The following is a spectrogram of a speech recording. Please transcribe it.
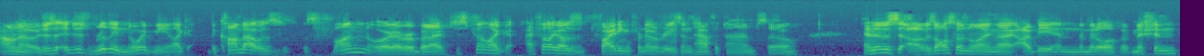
I don't know. It just it just really annoyed me. Like the combat was was fun or whatever, but I just felt like I felt like I was fighting for no reason half the time. So, and it was uh, it was also annoying that I'd be in the middle of a mission,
